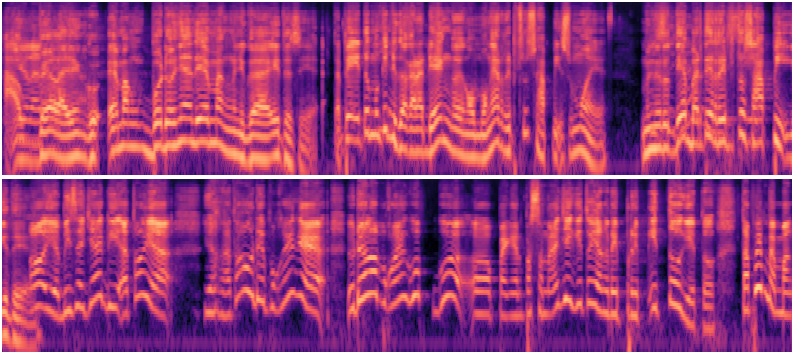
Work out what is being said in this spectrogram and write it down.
Abel aja yang gue Emang bodohnya dia emang juga itu sih ya. Tapi itu mungkin juga karena dia yang ngomongnya tuh sapi semua ya. Menurut Bisa dia berarti ribs tuh sapi gitu ya. Oh ya bisa jadi atau ya ya nggak tahu deh pokoknya kayak udahlah pokoknya gue gue eh, pengen pesan aja gitu yang rib rib itu gitu. Tapi memang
